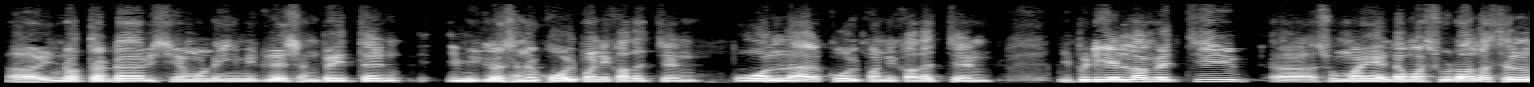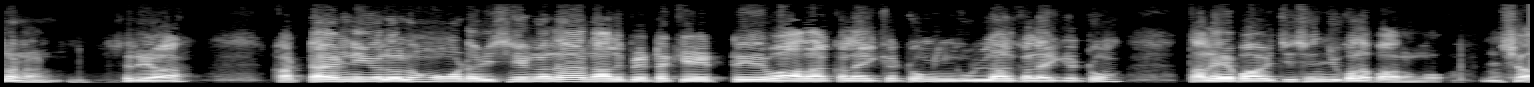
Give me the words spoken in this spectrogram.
ஆஹ் இன்னொருத்தட விஷயம் உண்டு. இமிக்ரேஷன் போய்த்தேன். இமிக்ரேஷனுக்கு கால் பண்ணி கதைச்சேன். போகல கால் பண்ணி கதைச்சேன். இப்படி எல்லாம் வச்சு சும்மா ஏண்ட மஷூரால செல்றேன் நான். சரியா? கட்டாயம் நீங்களும் உங்களோட விஷயங்களை நாலு பேர்கிட்ட கேட்டு வாராக்கள் ஆயிக்கட்டும் இங்கே உள்ளாக்கள் ஆயிக்கட்டும் தலையை பாவிச்சு செஞ்சு கொள்ள பாருங்க. இன்ஷா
